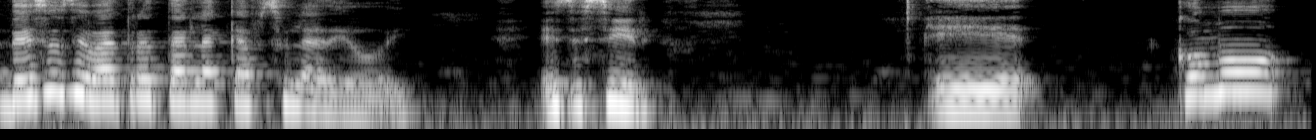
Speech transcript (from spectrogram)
de eso se va a tratar la cápsula de hoy. Es decir, eh, cómo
